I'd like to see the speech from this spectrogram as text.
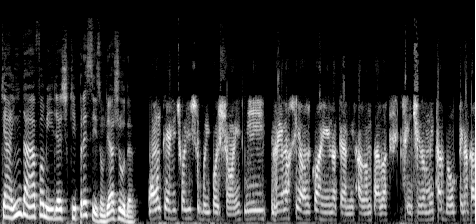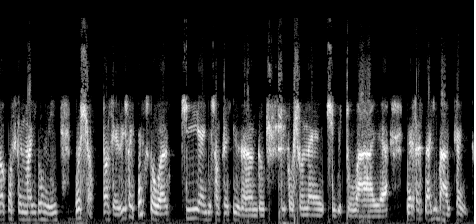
que ainda há famílias que precisam de ajuda. Ontem a gente foi distribuir colchões e veio uma senhora correndo até mim falando que estava sentindo muita dor, porque não estava conseguindo mais dormir no chão. Então, assim, existem pessoas que ainda estão precisando de colchonete, de toalha, necessidade básica ainda.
